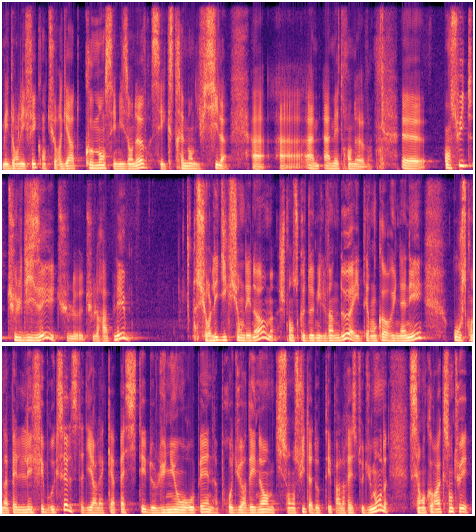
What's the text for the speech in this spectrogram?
mais dans les faits, quand tu regardes comment c'est mis en œuvre, c'est extrêmement difficile à, à, à, mettre en œuvre. Euh, ensuite, tu le disais tu le, tu le rappelais, sur l'édiction des normes, je pense que 2022 a été encore une année où ce qu'on appelle l'effet Bruxelles, c'est-à-dire la capacité de l'Union européenne à produire des normes qui sont ensuite adoptées par le reste du monde, c'est encore accentué.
